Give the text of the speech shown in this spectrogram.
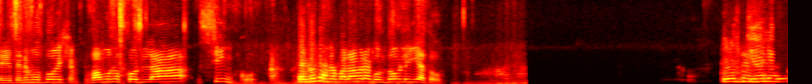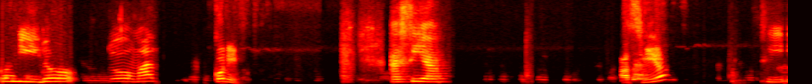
eh, tenemos dos ejemplos. Vámonos con la 5. Saluda. Una palabra con doble hiato. Yo la Connie. yo, Yo, Omar. Connie, Hacía. ¿hacía? Sí.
